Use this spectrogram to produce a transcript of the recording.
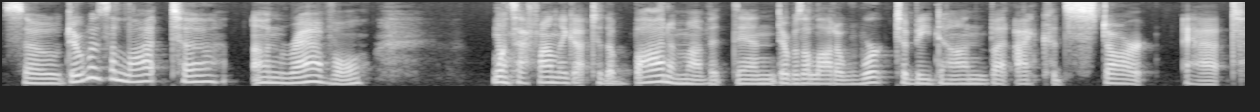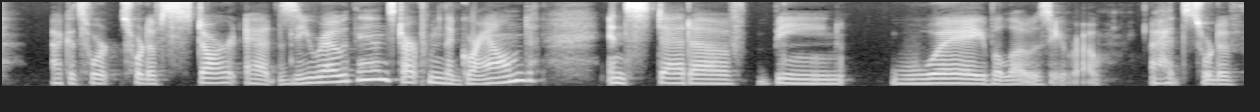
So there was a lot to unravel. Once I finally got to the bottom of it, then there was a lot of work to be done, but I could start at I could sort sort of start at zero then, start from the ground instead of being way below zero. I had to sort of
